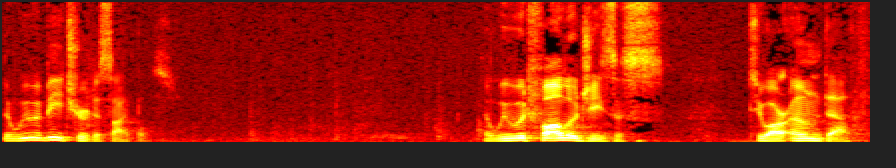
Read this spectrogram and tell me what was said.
that we would be true disciples, that we would follow Jesus to our own death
